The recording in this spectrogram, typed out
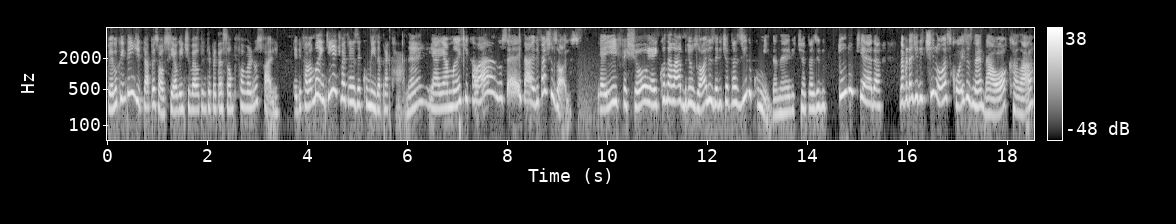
pelo que eu entendi, tá, pessoal? Se alguém tiver outra interpretação, por favor, nos fale. Ele fala, mãe, quem é que vai trazer comida pra cá, né? E aí a mãe fica lá, não sei, tá. Ele fecha os olhos. E aí fechou, e aí quando ela abriu os olhos, ele tinha trazido comida, né? Ele tinha trazido tudo que era na verdade, ele tirou as coisas, né, da oca lá.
